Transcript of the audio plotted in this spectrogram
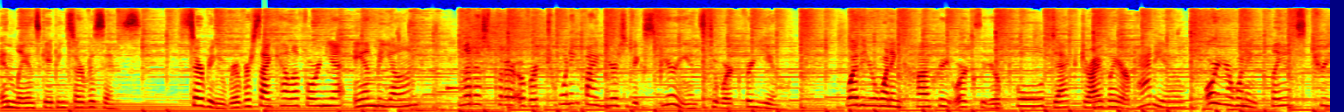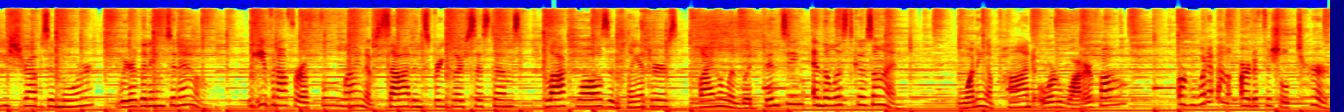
in landscaping services. Serving Riverside, California and beyond, let us put our over 25 years of experience to work for you. Whether you're wanting concrete work for your pool, deck, driveway, or patio, or you're wanting plants, trees, shrubs, and more, we're the name to know. We even offer a full line of sod and sprinkler systems, block walls and planters, vinyl and wood fencing, and the list goes on. Wanting a pond or waterfall? Or what about artificial turf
